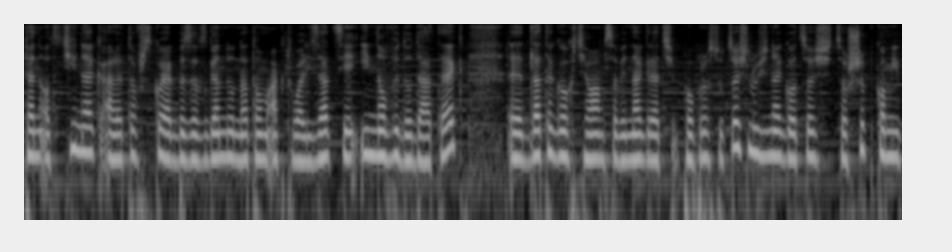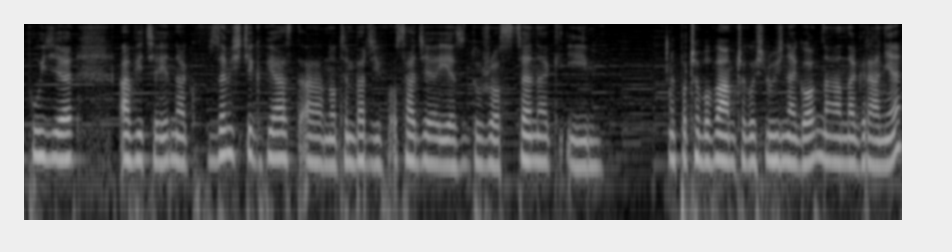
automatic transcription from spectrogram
ten odcinek, ale to wszystko jakby ze względu na tą aktualizację i nowy dodatek. Y, Dlatego chciałam sobie nagrać po prostu coś luźnego, coś, co szybko mi pójdzie, a wiecie, jednak w Zemście Gwiazd, a no tym bardziej w osadzie jest dużo scenek i potrzebowałam czegoś luźnego na nagranie.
